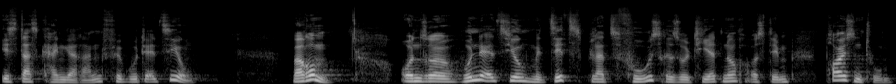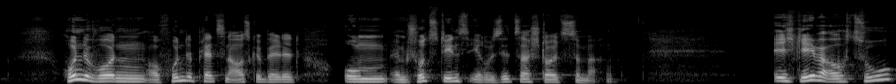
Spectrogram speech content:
ist das kein Garant für gute Erziehung. Warum? Unsere Hundeerziehung mit Sitzplatz Fuß resultiert noch aus dem Preußentum. Hunde wurden auf Hundeplätzen ausgebildet um im Schutzdienst ihre Besitzer stolz zu machen. Ich gebe auch zu,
